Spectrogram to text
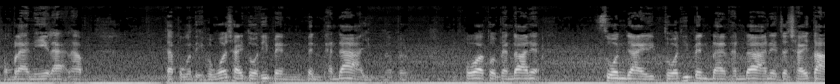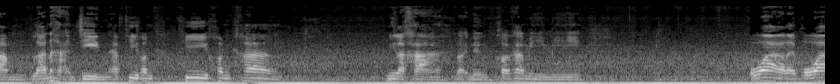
ของแบรนด์นี้แล้วนะครับ แต่ปกติผมก็ใช้ตัวที่เป็นเป็นแพนด้าอยู่นะครับเพราะว่าตัวแพนด้าเนี่ยส่วนใหญ่ตัวที่เป็นแบรนด์แพนด้าเนี่ยจะใช้ตามร้านอาหารจีนนะครับที่ค่อนที่ค่อนข้างมีราคาหน่อยหนึ่งค่อนข้างมีมี เพราะว่าอะไรเพราะว่า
